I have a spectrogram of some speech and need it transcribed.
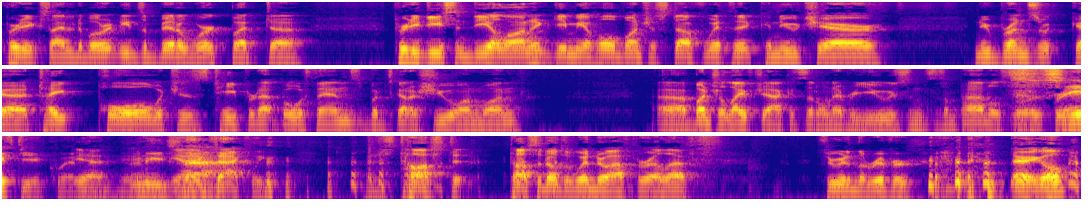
pretty excited about it. Needs a bit of work, but uh, pretty decent deal on it. Gave me a whole bunch of stuff with it: canoe chair, New Brunswick uh, type pole, which is tapered at both ends, but it's got a shoe on one. Uh, a bunch of life jackets that I'll never use, and some paddles. So it's pretty, Safety yeah, equipment. yeah, Who needs yeah, that? exactly. I just tossed it, tossed it out the window after I left. Threw it in the river. there you go.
